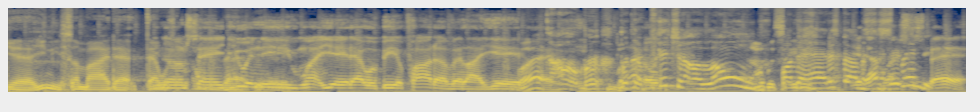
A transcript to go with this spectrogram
Yeah, you need somebody that that You was. know what I'm a part of saying? that, You would yeah. need one. Yeah, that would be a part of it. Like, yeah, But Oh, but, but the But- picture alone I would about say to this- yeah, that is suspended. bad.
